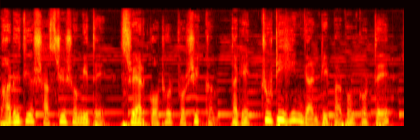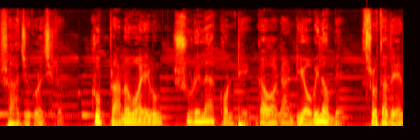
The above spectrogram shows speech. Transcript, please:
ভারতীয় শাস্ত্রীয় সঙ্গীতে শ্রেয়ার কঠোর প্রশিক্ষণ তাকে ত্রুটিহীন গানটি পারফর্ম করতে সাহায্য করেছিল। খুব প্রাণময় এবং সুরেলা কণ্ঠে গাওয়া গানটি অবিলম্বে শ্রোতাদের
